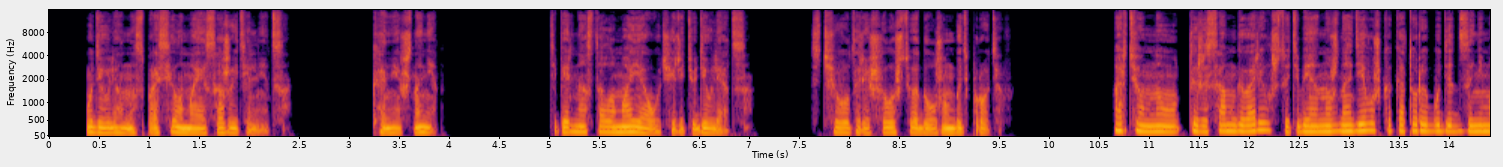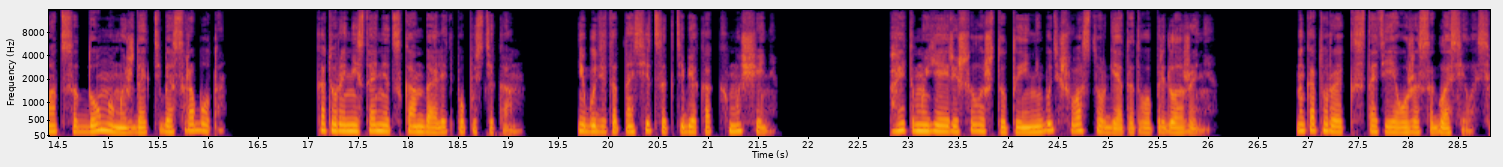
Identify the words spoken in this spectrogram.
— удивленно спросила моя сожительница. «Конечно, нет. Теперь настала моя очередь удивляться. С чего ты решила, что я должен быть против?» «Артём, ну ты же сам говорил, что тебе нужна девушка, которая будет заниматься домом и ждать тебя с работы, которая не станет скандалить по пустякам и будет относиться к тебе как к мужчине. Поэтому я и решила, что ты не будешь в восторге от этого предложения, на которое, кстати, я уже согласилась.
